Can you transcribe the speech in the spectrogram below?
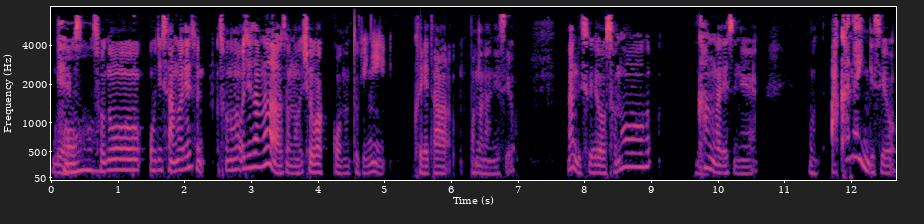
でそのおじさんがです、そのおじさんがその小学校の時にくれたものなんですよ。なんですけど、その缶がですね、もう開かないんですよ。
